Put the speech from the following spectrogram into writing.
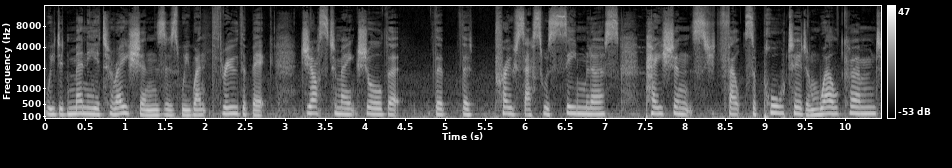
we did many iterations as we went through the BIC just to make sure that the, the process was seamless. Patients felt supported and welcomed,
